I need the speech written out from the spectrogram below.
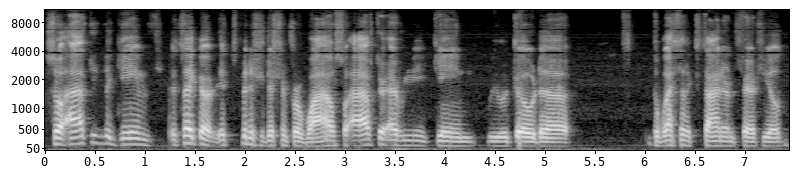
so after the game, it's like a it's been a tradition for a while. So after every game, we would go to the West Essex Diner in Fairfield.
